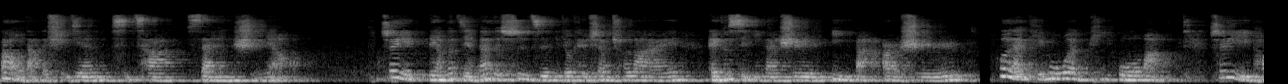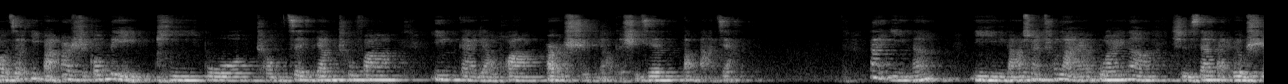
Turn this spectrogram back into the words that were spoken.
到达的时间是差三十秒。所以两个简单的式子，你就可以算出来，x 应该是一百二十。后来题目问 P 波嘛，所以跑这一百二十公里，P 波从正央出发，应该要花二十秒的时间到达家。那乙呢？乙把它算出来，y 呢是三百六十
